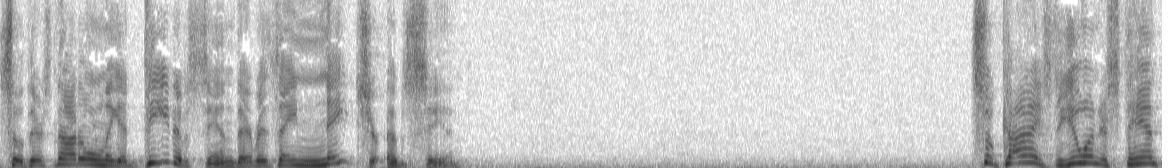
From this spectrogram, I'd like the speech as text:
So there's not only a deed of sin, there is a nature of sin. So, guys, do you understand?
